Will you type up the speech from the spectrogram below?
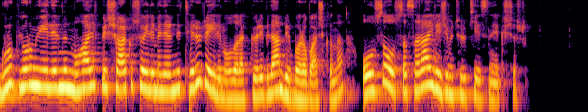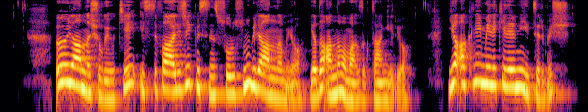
Grup yorum üyelerinin muhalif bir şarkı söylemelerini terör eylemi olarak görebilen bir baro başkanı olsa olsa saray rejimi Türkiye'sine yakışır. Öyle anlaşılıyor ki istifa edecek misiniz sorusunu bile anlamıyor ya da anlamamazlıktan geliyor. Ya akli melekelerini yitirmiş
